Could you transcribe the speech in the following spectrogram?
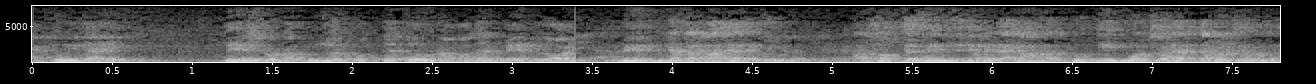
একদমই তাই। দেড়শোটা পুজোর মধ্যে ধরুন আমাদের মেন লয় মেন পূজাটা বাজারে। আর সবচেয়ে সেন্সিটিভ এটা প্রতি বছর একটা করে ঝামেলা।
